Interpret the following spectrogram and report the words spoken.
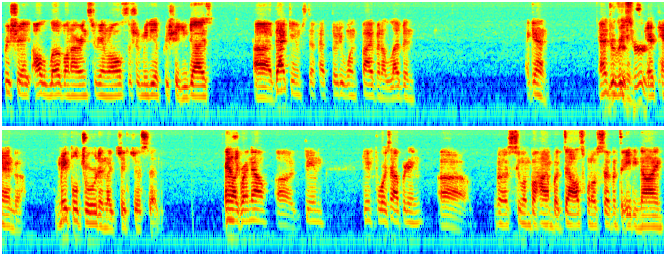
Appreciate all the love on our Instagram and all social media. Appreciate you guys. Uh, that game, Steph had 31, 5, and 11. Again, Andrew Wiggins, hurt. Air Canada, Maple Jordan, like Jake just said. And like right now, uh, game game four is happening. Uh, I'm gonna assume I'm behind, but Dallas 107 to 89.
